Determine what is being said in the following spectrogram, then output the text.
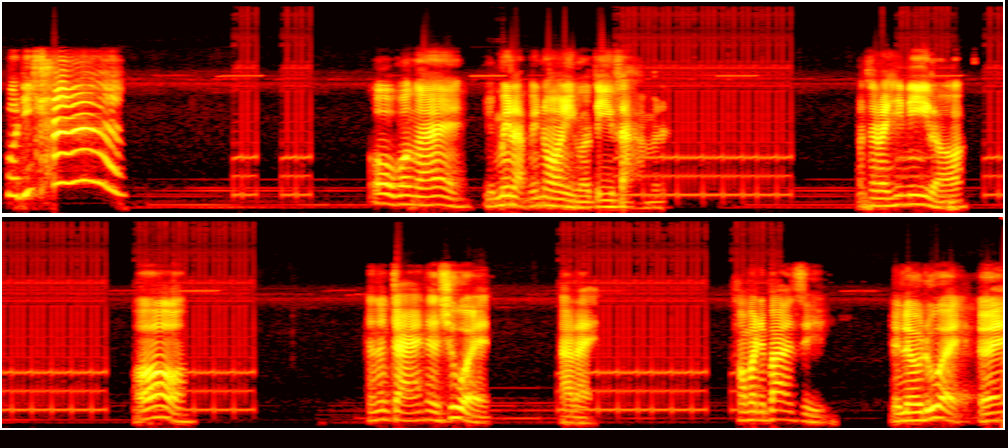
สวัสดีค่ะ โอ้ว่าไง ยังไม่หลับไม่นอนอีกเหรอตีสามมันมันทำอะไรที่นี่เหรอ โอ้ฉันต้องการให้เธอช่วย อะไร เข้ามาในบ้านสิ เร็วๆด้วย เอ้ย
